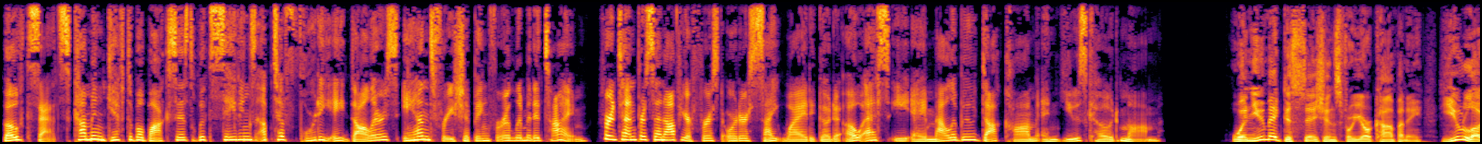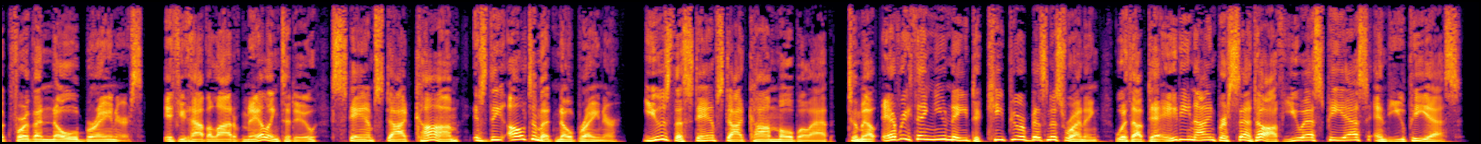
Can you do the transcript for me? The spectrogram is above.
Both sets come in giftable boxes with savings up to $48 and free shipping for a limited time. For 10% off your first order site wide, go to OSEAMalibu.com and use code MOM. When you make decisions for your company, you look for the no brainers. If you have a lot of mailing to do, stamps.com is the ultimate no brainer. Use the stamps.com mobile app to mail everything you need to keep your business running with up to 89% off USPS and UPS.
